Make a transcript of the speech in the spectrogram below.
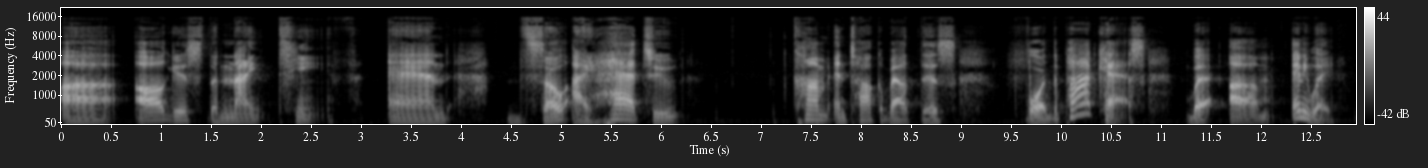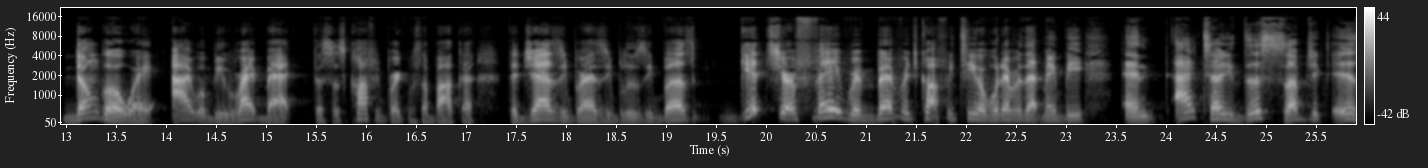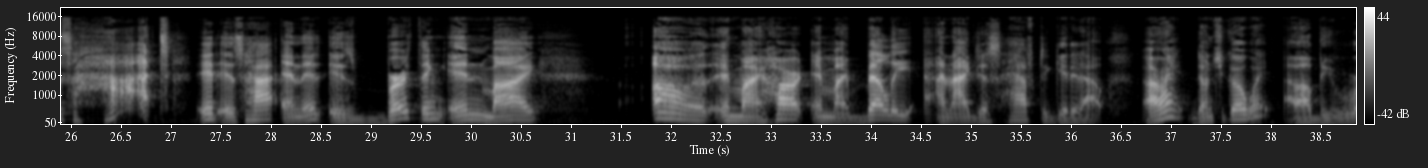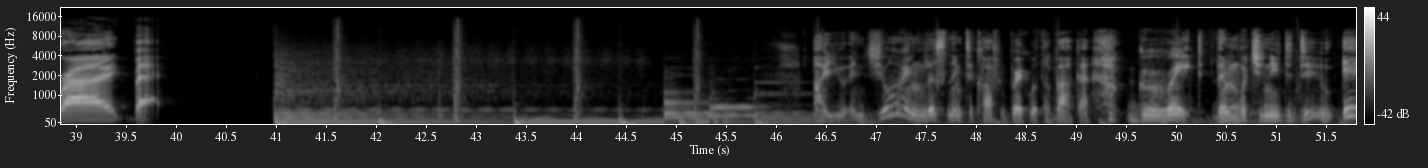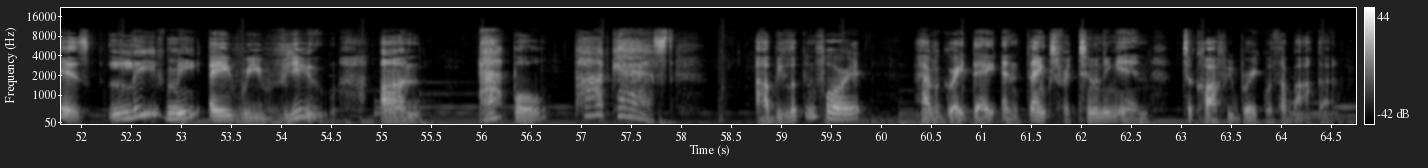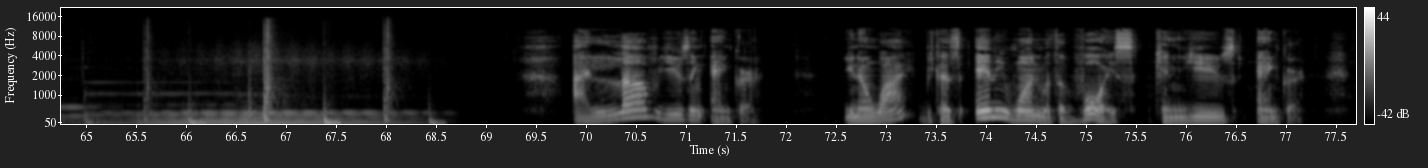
uh, August the 19th. And so I had to come and talk about this for the podcast. But um, anyway, don't go away. I will be right back. This is Coffee Break with Habaka, the jazzy, brazzy, bluesy buzz. Get your favorite beverage, coffee, tea, or whatever that may be. And I tell you, this subject is hot. It is hot and it is birthing in my uh in my heart in my belly and I just have to get it out. All right, don't you go away. I'll be right back. Are you enjoying listening to Coffee Break with Habaka? Great. Then what you need to do is leave me a review on Apple podcast. I'll be looking for it. Have a great day, and thanks for tuning in to Coffee Break with Habaka. I love using Anchor. You know why? Because anyone with a voice can use Anchor.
